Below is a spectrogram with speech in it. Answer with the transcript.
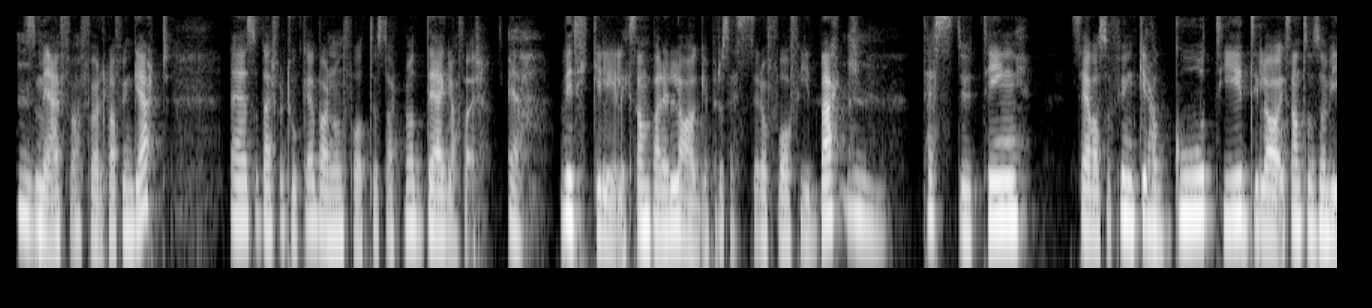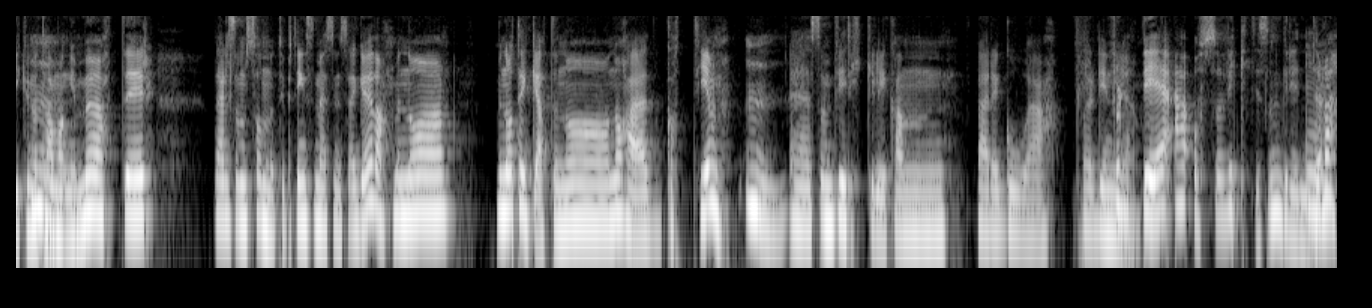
Mm. som jeg har følt har fungert. Eh, så derfor tok jeg bare noen få til å starte med, og det er jeg glad for. Ja. Virkelig, liksom. Bare lage prosesser og få feedback. Mm. Teste ut ting. Se hva som funker. Ha god tid til å ikke sant? Sånn som vi kunne ta Mm. mange møter. Det er liksom sånne type ting som jeg syns er gøy, da. Men nå, men nå tenker jeg at nå, nå har jeg et godt team Mm. eh, som virkelig kan være gode for de For det er også viktig som gründer, Mm. da.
